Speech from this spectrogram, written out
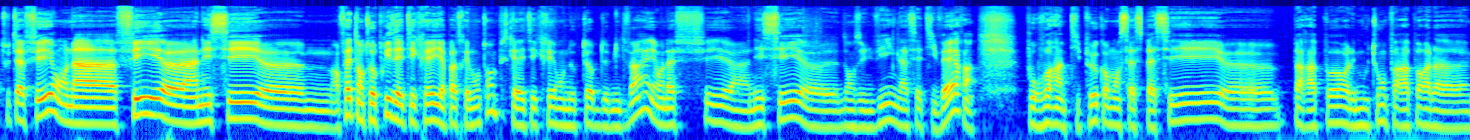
tout à fait. On a fait euh, un essai. Euh, en fait, l'entreprise a été créée il n'y a pas très longtemps, puisqu'elle a été créée en octobre 2020, et on a fait un essai euh, dans une vigne là, cet hiver pour voir un petit peu comment ça se passait par rapport les moutons, par rapport à la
